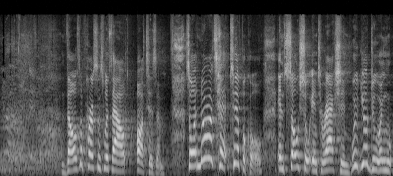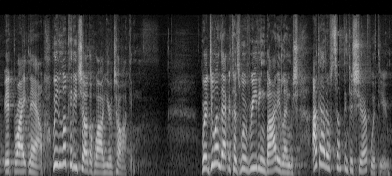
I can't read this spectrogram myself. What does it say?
neurotypical. Those are persons without autism. So, a neurotypical in social interaction, you're doing it right now. We look at each other while you're talking. We're doing that because we're reading body language. I got something to share with you.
